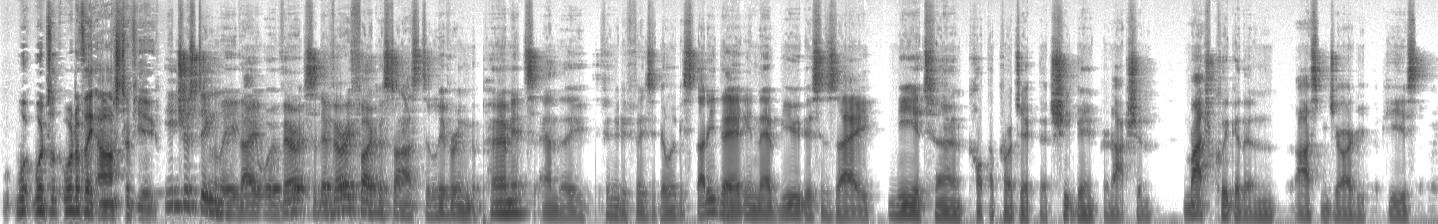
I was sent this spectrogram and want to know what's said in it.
what, what, what have they asked of you? Interestingly, they were very so they're very focused on us delivering the permits and the definitive feasibility study. There, in their view, this is a near-term copper project that should be in production much quicker than the vast majority of the peers that we're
